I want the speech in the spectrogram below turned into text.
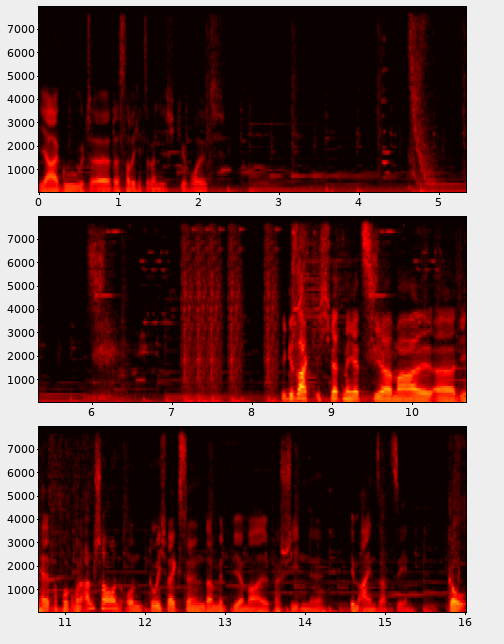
Ja gut, äh, das habe ich jetzt aber nicht gewollt. Wie gesagt, ich werde mir jetzt hier mal äh, die Helfer-Pokémon anschauen und durchwechseln, damit wir mal verschiedene im Einsatz sehen. Go!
